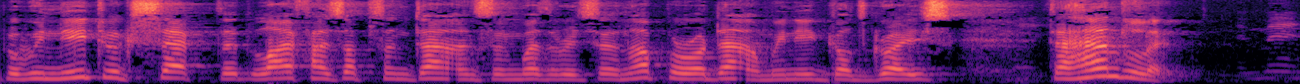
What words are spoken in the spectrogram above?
But we need to accept that life has ups and downs, and whether it's an up or a down, we need God's grace to handle it. Amen.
